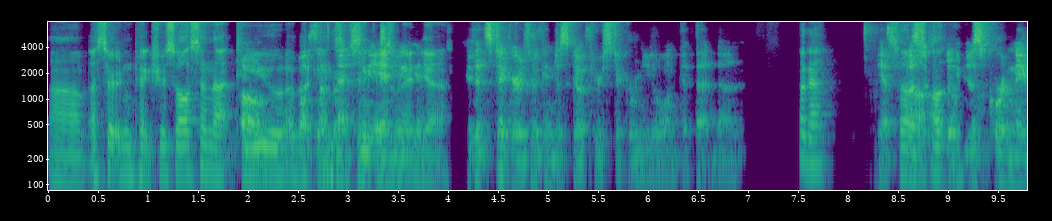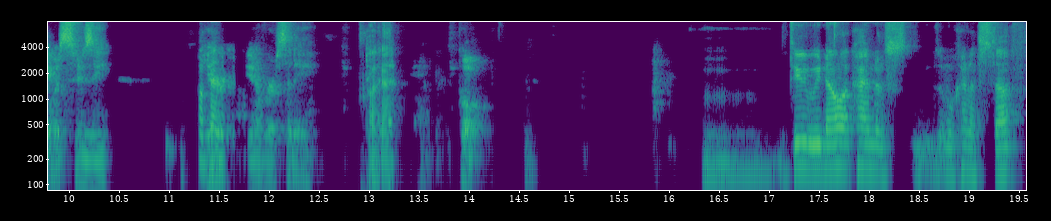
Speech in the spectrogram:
um, a certain picture. So I'll send that to Oh, you about send that to me and we can- Yeah. If it's stickers, we can just go through sticker mule and get that done. Okay. Yes, So let's just, I'll- we can just coordinate with Susie Okay. here at the university. Okay. Cool. Hmm, Do we know what kind of, what kind of stuff?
